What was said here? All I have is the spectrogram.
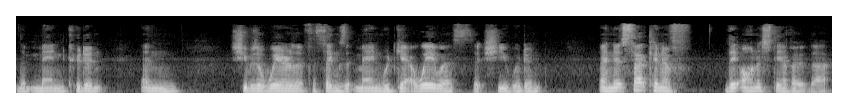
that men couldn't, and she was aware that the things that men would get away with that she wouldn't, and it's that kind of the honesty about that,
